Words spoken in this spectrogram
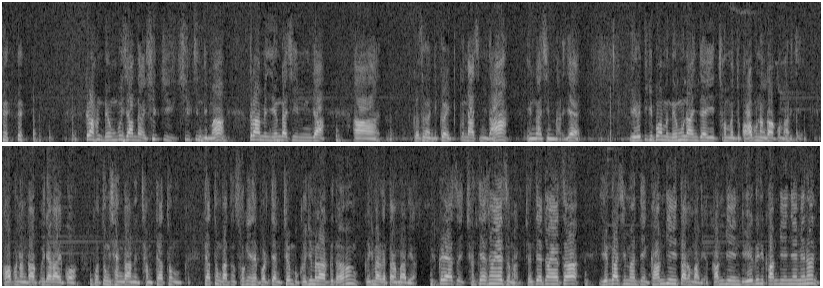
그러면 너무 무시한다가 실지 실진디마. 그러면 영가심 이제 아 그것은 이제 거의 끝났습니다. 영가심 말이지. 이 어떻게 보면 너무나 이제 참 과분한 것 같고 말이지. 과분한 것 같고 이래가지고 보통 생각하는 참 대통령 대통령 같은 속에서 볼 때는 전부 거짓말 하거든. 거짓말 같다고 말이야. 그래서 천태종에서 말 천태종에서 영가심한테 감비이 있다고 말이야. 감비인데 왜 그리 감비했냐면은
